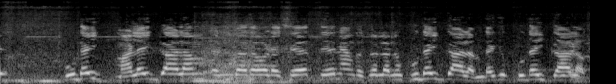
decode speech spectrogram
குடை மழைக்காலம் என்பதோட சேர்த்து நாங்கள் சொல்லணும் குடைக்காலம். இன்றைக்கு குடைக்காலம்.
